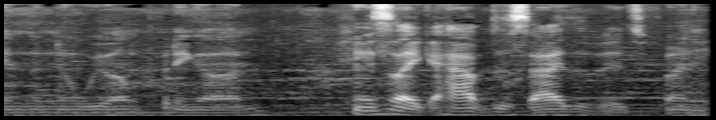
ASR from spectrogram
and the new wheel I'm putting on. It's like half the size of it, it's funny.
